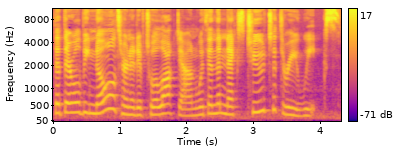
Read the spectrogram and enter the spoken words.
that there will be no alternative to a lockdown within the next two to three weeks.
